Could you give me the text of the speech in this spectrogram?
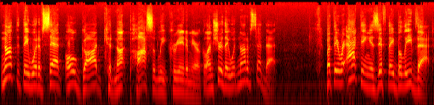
Not that they would have said, oh, God could not possibly create a miracle. I'm sure they would not have said that. But they were acting as if they believed that.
